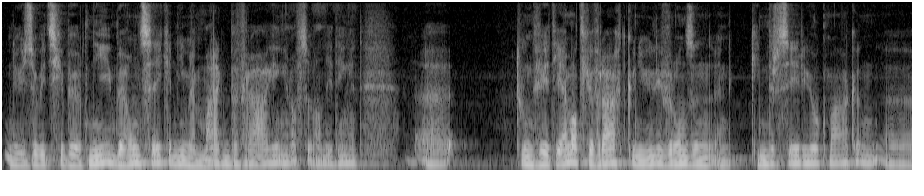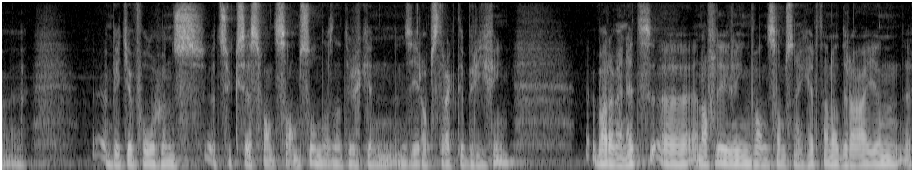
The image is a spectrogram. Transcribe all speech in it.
nu, zoiets gebeurt niet, bij ons zeker niet met marktbevragingen of zo van die dingen. Uh, toen VTM had gevraagd, kunnen jullie voor ons een, een kinderserie ook maken? Uh, een beetje volgens het succes van Samson, dat is natuurlijk een, een zeer abstracte briefing. Waren we net uh, een aflevering van Samson en Gert aan het draaien uh,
